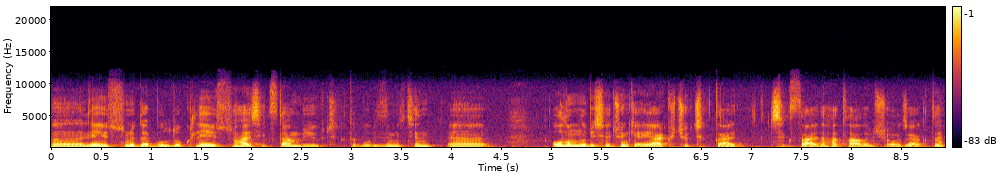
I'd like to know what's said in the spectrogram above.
E, L üssünü de bulduk. L üssü hx'ten büyük çıktı. Bu bizim için e, olumlu bir şey. Çünkü eğer küçük çıktı, çıksaydı hatalı bir şey olacaktı.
